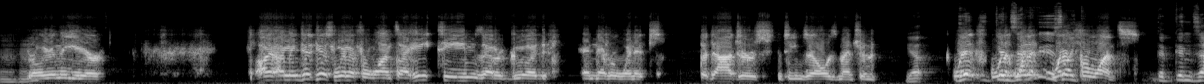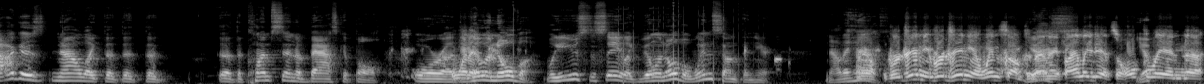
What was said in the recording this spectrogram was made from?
Mm-hmm. earlier in the year. I, I mean, ju- just win it for once. I hate teams that are good and never win it. The Dodgers, the teams I always mention. Yep. Win it, win it, win it, win it for once. the Gonzaga is now like the the the, uh, the Clemson of basketball or uh. Villanova. We used to say like Villanova win something here. Now they Yeah, have. Virginia, Virginia win something, and they finally did. So hopefully, in. uh,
